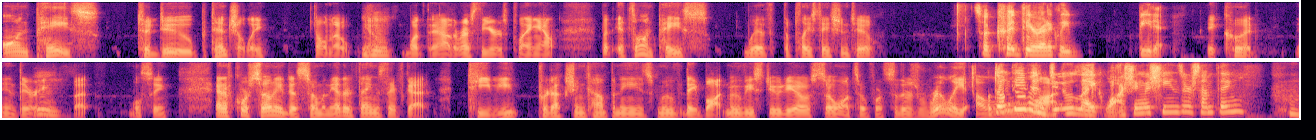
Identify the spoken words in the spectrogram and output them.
on pace to do potentially. Don't know, you know what the, how the rest of the year is playing out, but it's on pace with the PlayStation 2. So it could theoretically beat it. It could, in theory, Mm. but we'll see. And of course, Sony does so many other things. They've got TV production companies, move they bought movie studios, so on and so forth. So there's really a Well, don't they even do like washing machines or something? Hmm.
